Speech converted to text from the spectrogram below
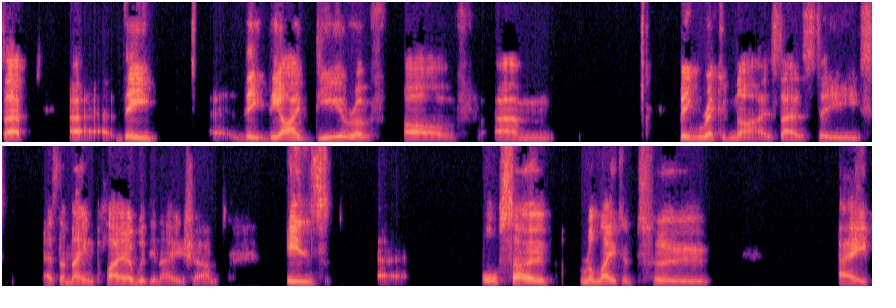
that uh, the the the idea of of um, being recognised as the as the main player within Asia is uh, also related to a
